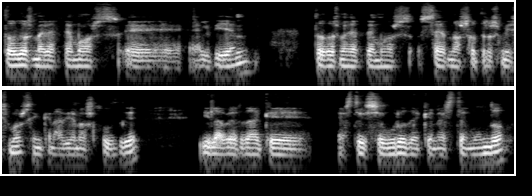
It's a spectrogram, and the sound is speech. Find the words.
todos merecemos eh, el bien, todos merecemos ser nosotros mismos sin que nadie nos juzgue. Y la verdad que estoy seguro de que en este mundo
